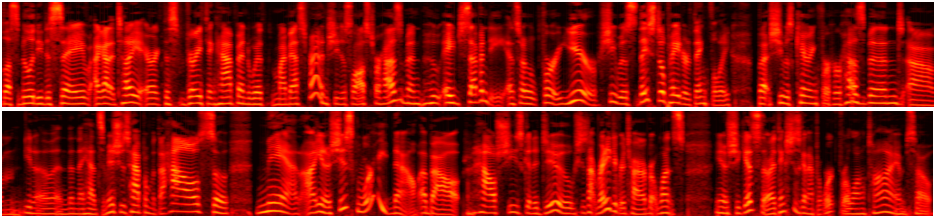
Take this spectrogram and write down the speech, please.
less ability to save. I got to tell you, Eric, this very thing happened with my best friend. She just lost her husband, who aged 70. And so for a year, she was, they still paid her, thankfully, but she was caring for her husband, um, you know, and then they had some issues happen with the house. So, man, I, you know, she's worried now about how she's going to do. She's not ready to retire, but once, you know, she gets there, I think she's going to have to work for a long time. So,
